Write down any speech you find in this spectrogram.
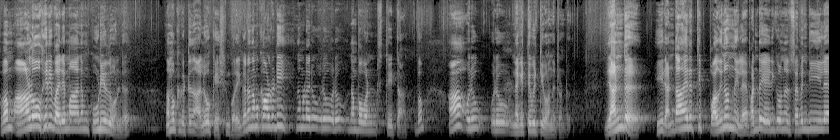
അപ്പം ആളോഹരി വരുമാനം കൂടിയതുകൊണ്ട് നമുക്ക് കിട്ടുന്ന അലോക്കേഷൻ കുറയും. കാരണം നമുക്ക് ഓൾറെഡി നമ്മുടെ ഒരു ഒരു ഒരു നമ്പർ വൺ സ്റ്റേറ്റാണ് അപ്പം ആ ഒരു ഒരു നെഗറ്റിവിറ്റി വന്നിട്ടുണ്ട്. രണ്ട് ഈ രണ്ടായിരത്തി പതിനൊന്നിലെ പണ്ട് എനിക്ക് തോന്നുന്നു സെവന്റിയിലെ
